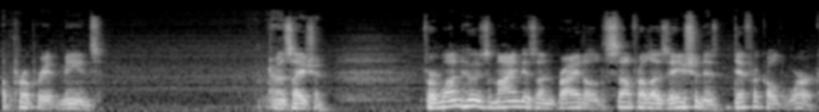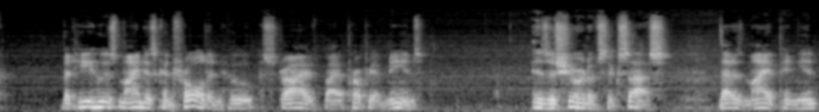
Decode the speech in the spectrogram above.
appropriate means. Translation. For one whose mind is unbridled, self realization is difficult work, but he whose mind is controlled and who strives by appropriate means is assured of success. That is my opinion.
